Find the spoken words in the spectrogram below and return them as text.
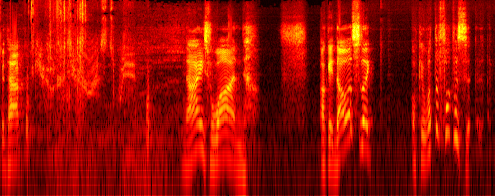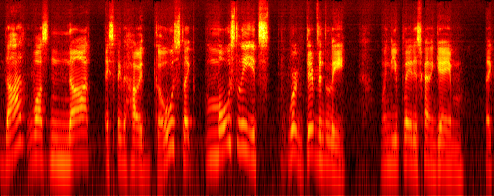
could win. nice one. Okay, that was like okay, what the fuck was that was not expected how it goes. Like mostly it's worked differently when you play this kind of game. Like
